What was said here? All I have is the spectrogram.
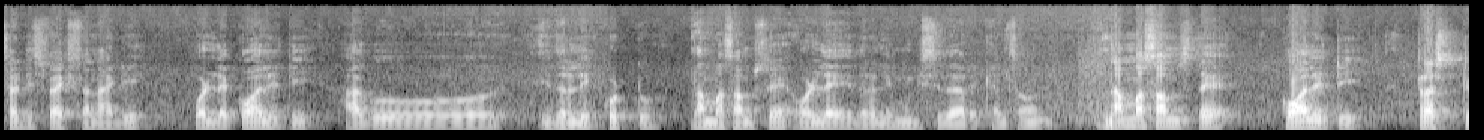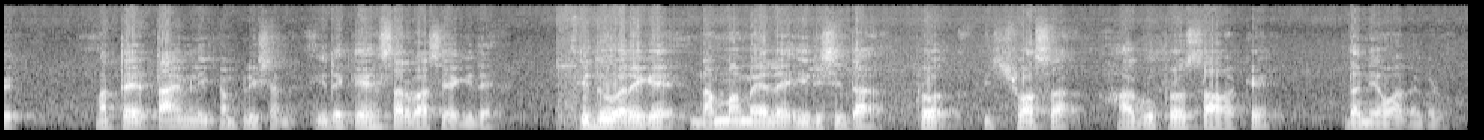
ಸ್ಯಾಟಿಸ್ಫ್ಯಾಕ್ಷನ್ ಆಗಿ ಒಳ್ಳೆ ಕ್ವಾಲಿಟಿ ಹಾಗೂ ಇದರಲ್ಲಿ ಕೊಟ್ಟು ನಮ್ಮ ಸಂಸ್ಥೆ ಒಳ್ಳೆ ಇದರಲ್ಲಿ ಮುಗಿಸಿದ್ದಾರೆ ಕೆಲಸವನ್ನು. ನಮ್ಮ ಸಂಸ್ಥೆ ಕ್ವಾಲಿಟಿ ಟ್ರಸ್ಟ್ ಮತ್ತು ಟೈಮ್ಲಿ ಕಂಪ್ಲೀಷನ್ ಇದಕ್ಕೆ ಹೆಸರುವಾಸಿಯಾಗಿದೆ. ಇದುವರೆಗೆ ನಮ್ಮ ಮೇಲೆ ಇರಿಸಿದ ಪ್ರೋ ವಿಶ್ವಾಸ ಹಾಗೂ ಪ್ರೋತ್ಸಾಹಕ್ಕೆ ಧನ್ಯವಾದಗಳು.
